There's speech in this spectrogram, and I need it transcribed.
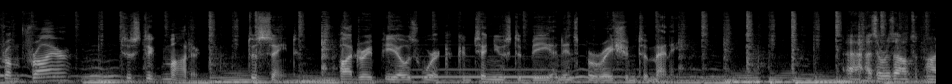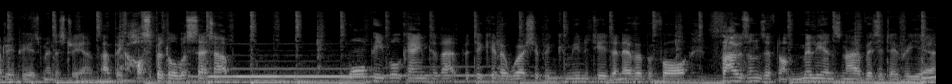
From friar to stigmatic to saint, Padre Pio's work continues to be an inspiration to many. Uh, as a result of Padre Pio's ministry, a, a big hospital was set up. More people came to that particular worshipping community than ever before. Thousands, if not millions, now visit every year.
